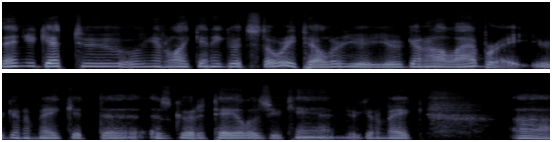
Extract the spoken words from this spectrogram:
Then you get to you know like any good storyteller, you you're going to elaborate. You're going to make it uh, as good a tale as you can. You're going to make uh,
